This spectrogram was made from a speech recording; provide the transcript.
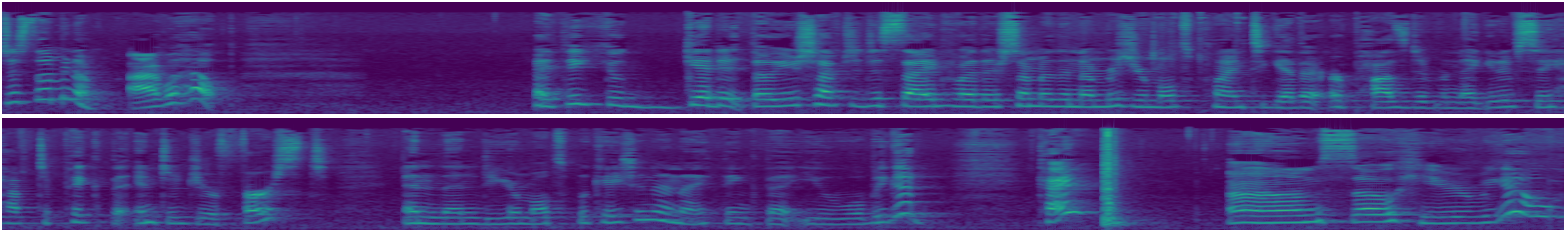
just let me know. I will help. I think you'll get it though. You just have to decide whether some of the numbers you're multiplying together are positive or negative. So you have to pick the integer first and then do your multiplication. And I think that you will be good. Okay. Um, so here we go.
